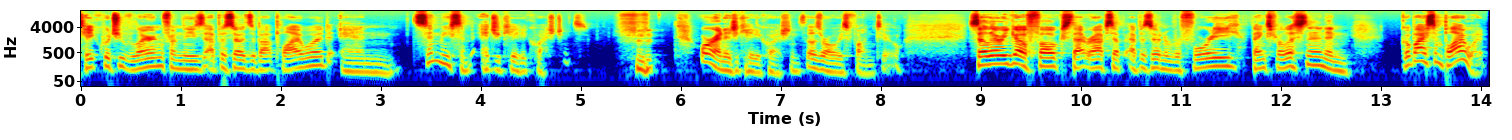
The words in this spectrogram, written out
take what you've learned from these episodes about plywood and send me some educated questions or uneducated questions. Those are always fun too. So there we go, folks. That wraps up episode number 40. Thanks for listening and go buy some plywood.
